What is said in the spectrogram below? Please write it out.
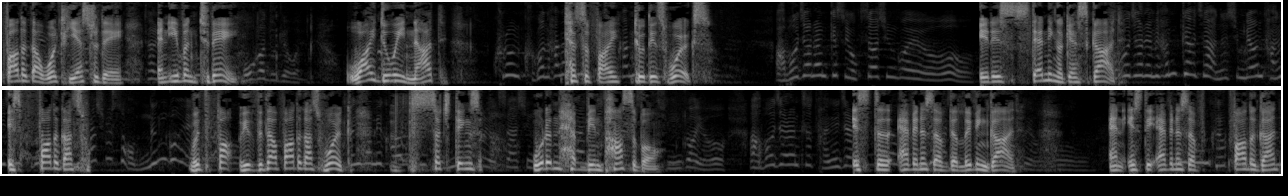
Father God worked yesterday and even today. Why do we not testify to these works? It is standing against God. It's Father God's with fa- without Father God's work, such things wouldn't have been possible. It's the evidence of the living God, and it's the evidence of Father God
